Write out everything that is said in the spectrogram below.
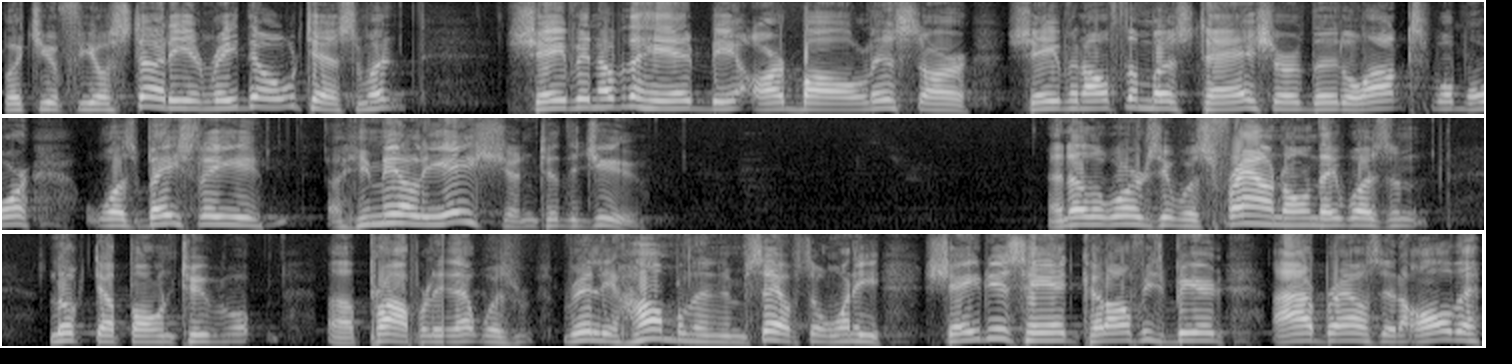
But if you'll study and read the Old Testament, shaving of the head, be, or baldness, or shaving off the mustache, or the locks, what more, was basically a humiliation to the Jew. In other words, it was frowned on. They wasn't looked up on too uh, properly. That was really humbling himself. So when he shaved his head, cut off his beard, eyebrows, and all the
